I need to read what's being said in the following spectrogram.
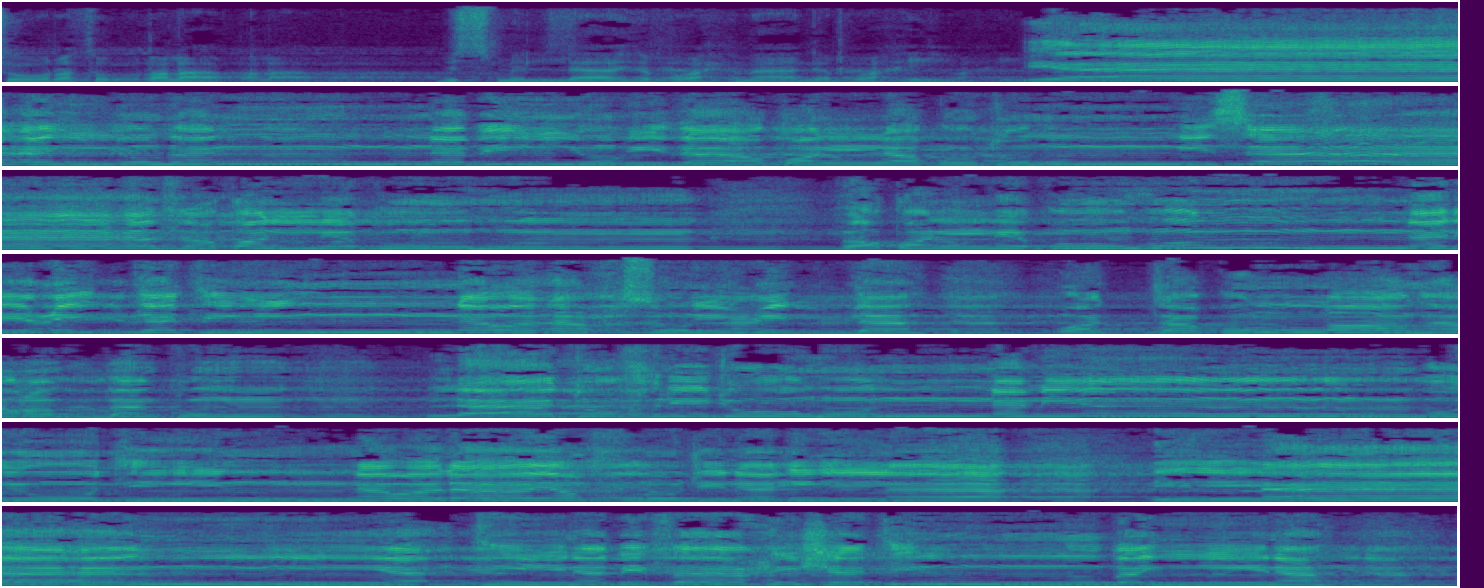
سورة الطلاق. بسم الله الرحمن الرحيم. يا أيها النبي إذا طلقتم النساء فطلقوهن فطلقوهن لعدتهن وأحصوا العدة. واتقوا الله ربكم. لا تخرجوهن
